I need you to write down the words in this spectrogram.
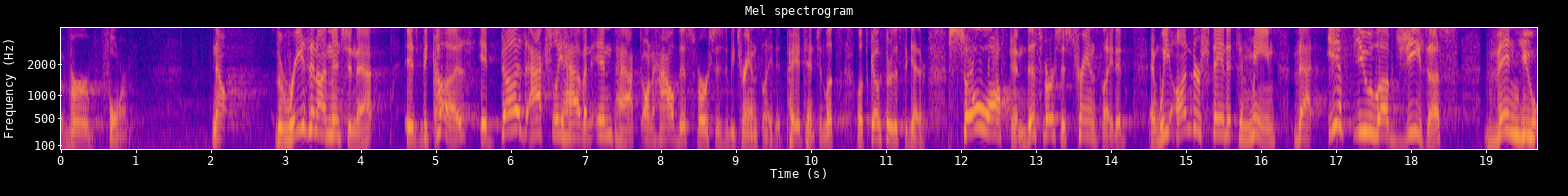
verb form. Now, the reason I mention that is because it does actually have an impact on how this verse is to be translated. Pay attention. Let's, let's go through this together. So often, this verse is translated, and we understand it to mean that if you love Jesus, then you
